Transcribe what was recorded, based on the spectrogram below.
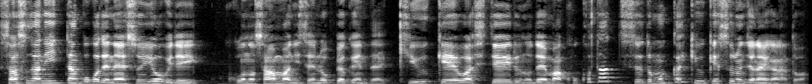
さすがに一旦ここでね、水曜日でこの3万2600円で休憩はしているので、まあ、ここタッチするともう一回休憩するんじゃないかなと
